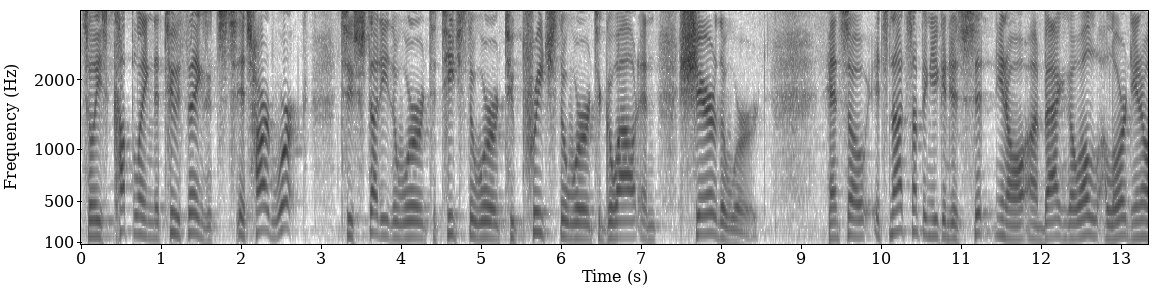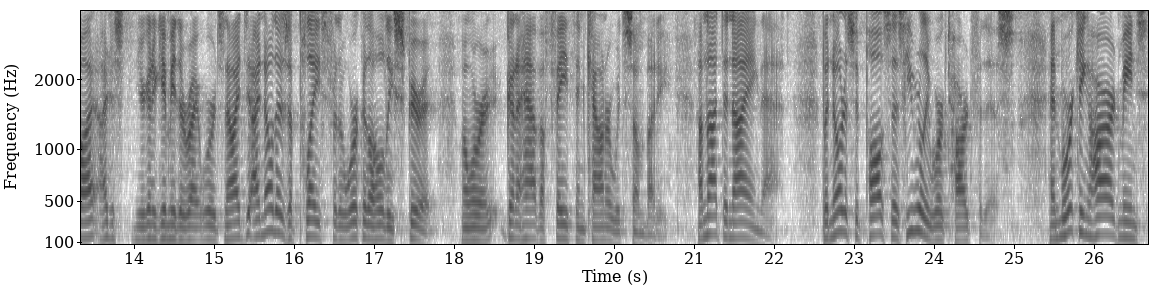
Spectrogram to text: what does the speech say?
So he's coupling the two things. It's, it's hard work to study the word, to teach the word, to preach the word, to go out and share the word. And so it's not something you can just sit, you know, on back and go, well, Lord, you know, I, I just, you're going to give me the right words. Now, I, I know there's a place for the work of the Holy Spirit when we're going to have a faith encounter with somebody. I'm not denying that. But notice that Paul says he really worked hard for this. And working hard means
